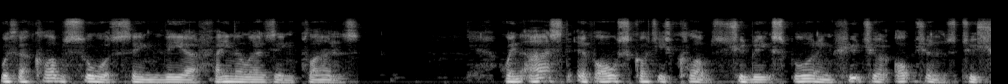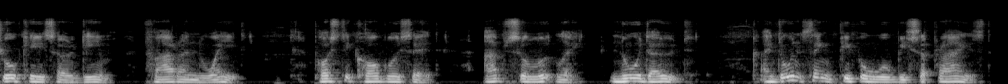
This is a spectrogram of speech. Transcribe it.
with a club source saying they are finalising plans. When asked if all Scottish clubs should be exploring future options to showcase our game far and wide, Postecoglou said, Absolutely, no doubt. I don't think people will be surprised,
